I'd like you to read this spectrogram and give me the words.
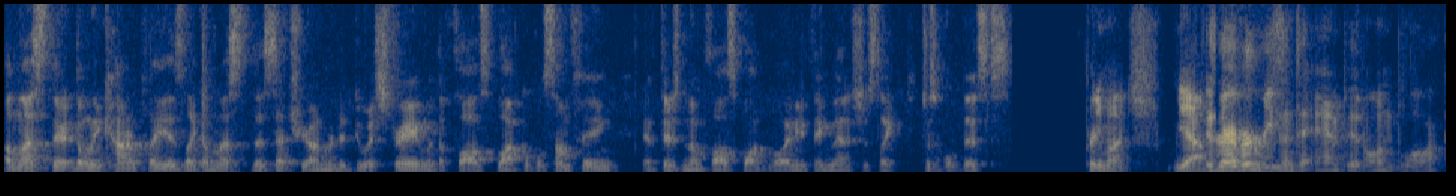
unless there, the only counterplay is like unless the Cetrion were to do a string with a flawless blockable something. If there's no flawless blockable anything, then it's just like just hold this. Pretty much. Yeah. Is there ever a reason to amp it on block?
